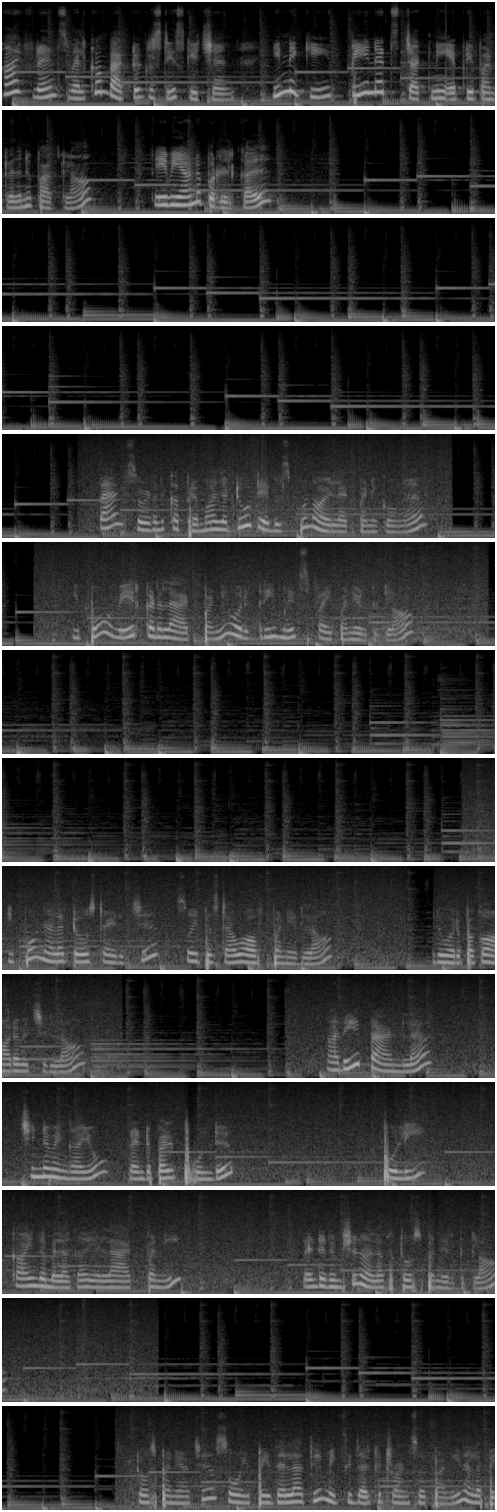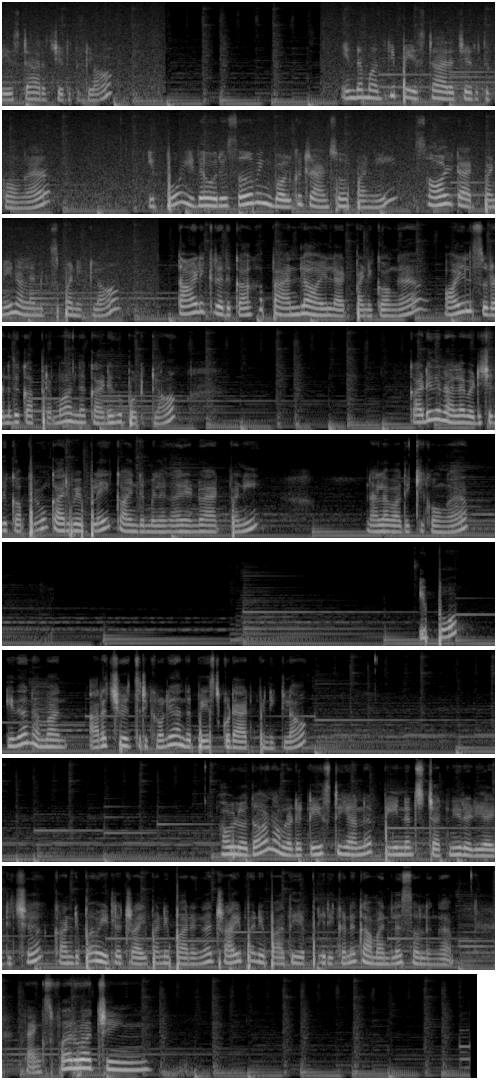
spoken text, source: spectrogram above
Hi friends welcome back to Christy's kitchen இன்னைக்கு peanuts chutney எப்படி பண்ணுறதுன்னு பார்க்கலாம். தேவையான பொருட்கள். பேன் சுடுறதுக்கு அப்புறமா அதில் two table spoon oil add பண்ணிக்கோங்க. இப்போது வேர்க்கடலை ஆட் பண்ணி ஒரு த்ரீ மினிட்ஸ் ஃப்ரை பண்ணி எடுத்துக்கலாம். இப்போது நல்லா டோஸ்ட் ஆகிடுச்சு ஸோ இப்போ ஸ்டவ் ஆஃப் பண்ணிடலாம். இது ஒரு பக்கம் ஆற வச்சிடலாம். அதே பேனில் சின்ன வெங்காயம் ரெண்டு பல் பூண்டு புளி காய்ந்த மிளகாய் எல்லாம் ஆட் பண்ணி ரெண்டு நிமிஷம் நல்லா டோஸ்ட் பண்ணி எடுத்துக்கலாம். டோஸ்ட் பண்ணியாச்சு. ஸோ இப்போ இது எல்லாத்தையும் மிக்ஸி ஜாருக்கு ட்ரான்ஸ்ஃபர் பண்ணி நல்லா பேஸ்ட்டாக அரைச்சி எடுத்துக்கலாம். இந்த மாதிரி பேஸ்ட்டாக அரைச்சி எடுத்துக்கோங்க. இப்போது இதை ஒரு சர்விங் பவுலுக்கு ட்ரான்ஸ்ஃபர் பண்ணி சால்ட் ஆட் பண்ணி நல்லா மிக்ஸ் பண்ணிக்கலாம். தாளிக்கிறதுக்காக பேனில் ஆயில் ஆட் பண்ணிக்கோங்க. ஆயில் சுடனதுக்கு அப்புறமா அதில் கடுகு போட்டுக்கலாம். கடுகு நல்லா வெடிச்சதுக்கப்புறம் கருவேப்பிலை காய்ந்த மிளகாய் ரெண்டும் ஆட் பண்ணி நல்லா வதக்கிக்கோங்க. இப்போது இதை நம்ம அரைச்சி வச்சுருக்கோம் இல்லையா அந்த பேஸ்ட் கூட ஆட் பண்ணிக்கலாம். அவ்வளோதான் நம்மளோட டேஸ்டியான பீனட்ஸ் சட்னி ரெடி ஆகிடுச்சு கண்டிப்பாக வீட்டில் ட்ரை பண்ணி பாருங்கள் ட்ரை பண்ணி பார்த்து எப்படி இருக்குன்னு கமெண்டில் சொல்லுங்கள் தேங்க்ஸ் ஃபார் வாட்சிங்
